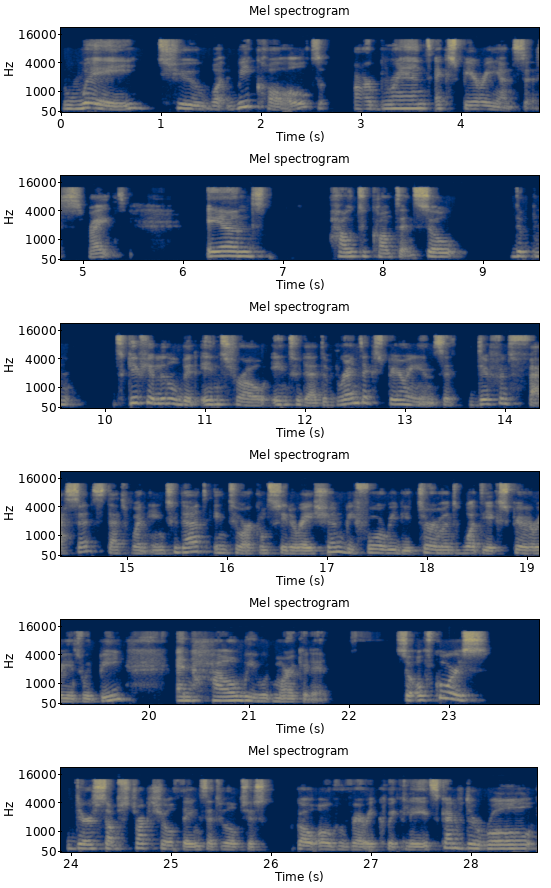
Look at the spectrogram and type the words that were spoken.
way to what we called our brand experiences, right? And how to content. So, the to give you a little bit intro into that, the brand experience, different facets that went into that, into our consideration before we determined what the experience would be and how we would market it. So, of course, there's some structural things that we'll just go over very quickly. It's kind of the role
